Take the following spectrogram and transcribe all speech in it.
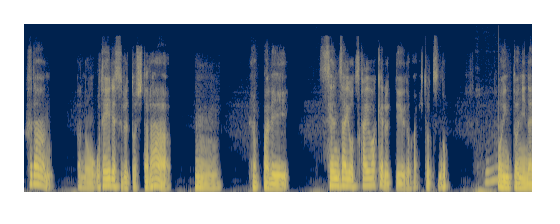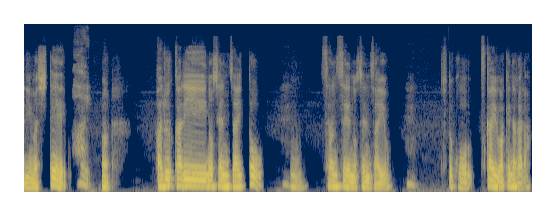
普段、あの、お手入れするとしたら、うん、やっぱり洗剤を使い分けるっていうのが一つのポイントになりまして、はい。アルカリの洗剤と、ううんん、酸性の洗剤をうんちょっとこう使い分けながら、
